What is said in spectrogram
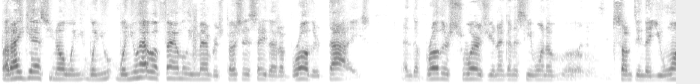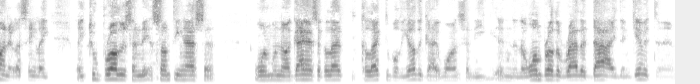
But I guess you know when you when you when you have a family member, especially say that a brother dies, and the brother swears you're not going to see one of uh, something that you wanted. Let's say like like two brothers, and they, something has to. When, when a guy has a collect, collectible, the other guy wants, and he and the one brother rather die than give it to him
